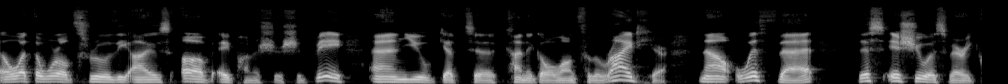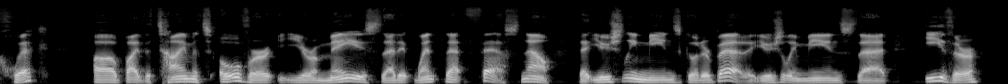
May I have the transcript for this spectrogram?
uh, what the world through the eyes of a Punisher should be. And you get to kind of go along for the ride here. Now, with that, this issue is very quick. Uh, by the time it's over, you're amazed that it went that fast. Now, that usually means good or bad. It usually means that either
